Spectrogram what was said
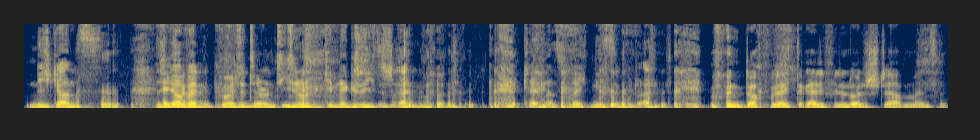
Nicht ganz. Ich glaube, wenn Quentin Tarantino eine Kindergeschichte schreiben würde, käme das vielleicht nicht so gut an. Wenn doch vielleicht relativ viele Leute sterben, meinst du?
